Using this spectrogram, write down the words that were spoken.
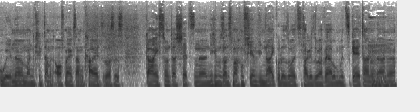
cool, ne? Man kriegt damit Aufmerksamkeit. Sowas ist gar nicht zu unterschätzen. Ne? Nicht umsonst machen Firmen wie Nike oder so heutzutage sogar Werbung mit Skatern mhm. oder ne.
